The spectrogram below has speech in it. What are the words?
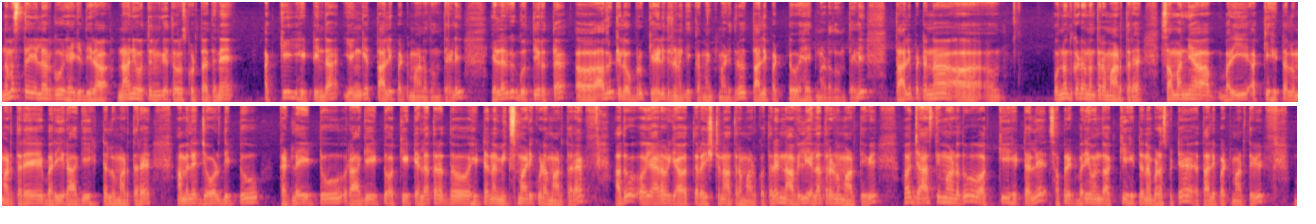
ನಮಸ್ತೆ ಎಲ್ಲರಿಗೂ ಹೇಗಿದ್ದೀರಾ? ನಾನಿವತ್ತು ನಿಮಗೆ ತೋರಿಸ್ಕೊಡ್ತಾ ಇದ್ದೇನೆ. ಅಕ್ಕಿ ಹಿಟ್ಟಿಂದ ಹೆಂಗೆ ತಾಲಿಪಟ್ಟು ಮಾಡೋದು ಅಂತೇಳಿ ಎಲ್ಲರಿಗೂ ಗೊತ್ತಿರುತ್ತೆ. ಆದರೂ ಕೆಲವೊಬ್ಬರು ಕೇಳಿದರು ನನಗೆ, ಕಮೆಂಟ್ ಮಾಡಿದರು, ತಾಲಿಪಟ್ಟು ಹೇಗೆ ಮಾಡೋದು ಅಂತೇಳಿ. ತಾಲಿಪಟ್ಟನ್ನು ಒಂದೊಂದು ಕಡೆ ಒಂದೊಂದು ಥರ ಮಾಡ್ತಾರೆ. ಸಾಮಾನ್ಯ ಬರೀ ಅಕ್ಕಿ ಹಿಟ್ಟಲ್ಲೂ ಮಾಡ್ತಾರೆ, ಬರೀ ರಾಗಿ ಹಿಟ್ಟಲ್ಲೂ ಮಾಡ್ತಾರೆ. ಆಮೇಲೆ ಜೋಳದಿಟ್ಟು ಕಡಲೆ ಹಿಟ್ಟು, ರಾಗಿ ಹಿಟ್ಟು, ಅಕ್ಕಿ ಹಿಟ್ಟು ಎಲ್ಲ ಥರದ್ದು ಹಿಟ್ಟನ್ನು ಮಿಕ್ಸ್ ಮಾಡಿ ಕೂಡ ಮಾಡ್ತಾರೆ. ಅದು ಯಾರವ್ರಿಗೆ ಯಾವ ಥರ ಇಷ್ಟನೋ ಆ ಥರ ಮಾಡ್ಕೋತಾರೆ. ನಾವಿಲ್ಲಿ ಎಲ್ಲ ಥರನೂ ಮಾಡ್ತೀವಿ. ಜಾಸ್ತಿ ಮಾಡೋದು ಅಕ್ಕಿ ಹಿಟ್ಟಲ್ಲೇ ಸಪ್ರೇಟ್ ಬರೀ ಒಂದು ಅಕ್ಕಿ ಹಿಟ್ಟನ್ನು ಬಳಸ್ಬಿಟ್ಟೆ ತಾಲಿಪಟ್ಟು ಮಾಡ್ತೀವಿ.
